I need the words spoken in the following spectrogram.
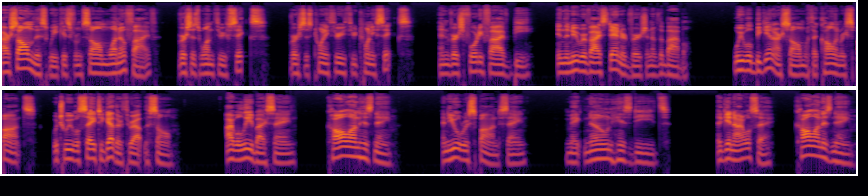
Our psalm this week is from Psalm 105, verses 1 through 6, verses 23 through 26, and verse 45b in the New Revised Standard Version of the Bible. We will begin our psalm with a call and response, which we will say together throughout the psalm. I will lead by saying, Call on his name, and you will respond, saying, Make known his deeds. Again, I will say, Call on his name,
